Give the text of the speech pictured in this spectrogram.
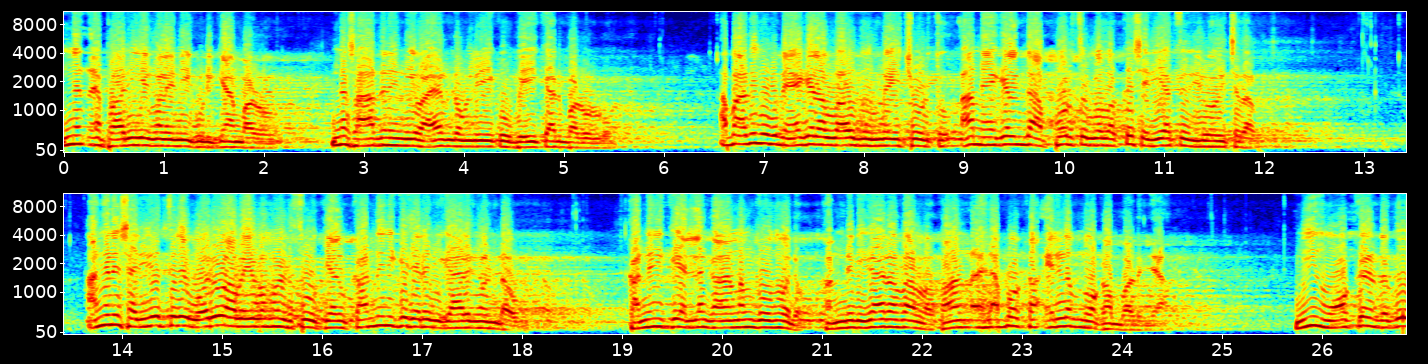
ഇന്നെ പാരീയങ്ങളെ നീ കുടിക്കാൻ പാടുള്ളൂ. ഇന്ന സാധനം നീ വയറിന്റെ ഉള്ളിലേക്ക് ഉപയോഗിക്കാൻ പാടുള്ളൂ. അപ്പം അതിനൊരു മേഖല അള്ളാഹു നിർണയിച്ചു കൊടുത്തു. ആ മേഖലന്റെ അപ്പുറത്തുള്ളതൊക്കെ ശരിയാക്കി നിയോഗിച്ചതാണ് അങ്ങനെ ശരീരത്തിലെ ഓരോ അവയവങ്ങളും എടുത്തു നോക്കിയാൽ കണ്ണിനിക്ക് ചില വികാരങ്ങൾ ഉണ്ടാവും. കണ്ണിനിക്ക് എല്ലാം കാണണം തോന്നുമല്ലോ. കണ്ണിന് വികാരം അതാണല്ലോ കാണ അപ്പോൾ എല്ലാം നോക്കാൻ പാടില്ല. നീ നോക്കേണ്ടത്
